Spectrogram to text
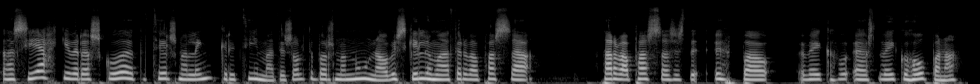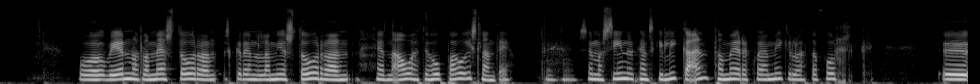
það sé ekki verið að skoða þetta til svona lengri tíma, þetta er svolítið bara svona núna og við skiljum að þurfa að passa þarf að passa sérst, upp á veika, veiku hópana og við erum náttúrulega með stóran, skrænilega mjög stóran hérna, áhættu hópa á Íslandi Mhm. sem að sýnir kannski líka ennþá meira hvað er mikilvægt að fólk uh,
